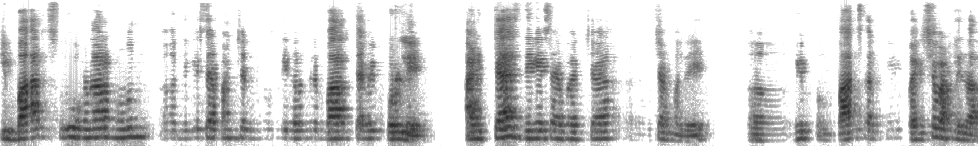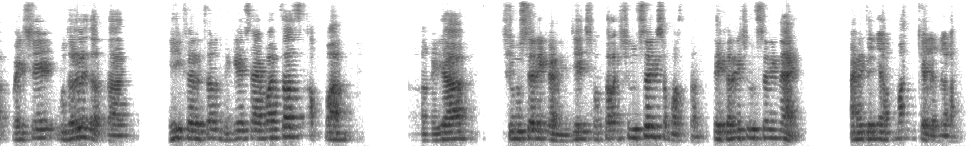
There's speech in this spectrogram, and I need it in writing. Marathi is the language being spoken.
की बार सुरू होणार म्हणून दिघे साहेबांच्या नेतृत्वाखाली तर बार त्यावेळी फोडले. आणि त्याच दिघे साहेबांच्या ह्याच्यामध्ये हे बार सारखे पैसे वाटले जातात पैसे उधळले जातात. ही खरं तर दिगे साहेबांचाच अपमान या शिवसैनिकांनी जे स्वतःला शिवसैनिक समजतात ते खरे शिवसैनिक नाही आणि त्यांनी अपमान केलेला आहे.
